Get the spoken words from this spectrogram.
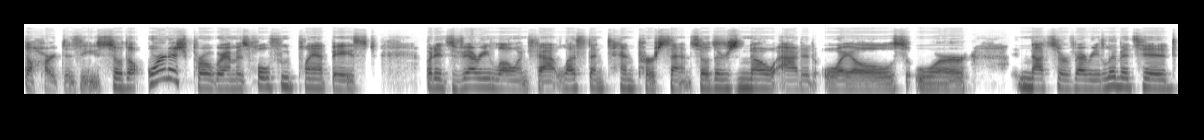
the heart disease. So the Ornish program is whole food plant based, but it's very low in fat, less than 10%. So there's no added oils or nuts are very limited.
